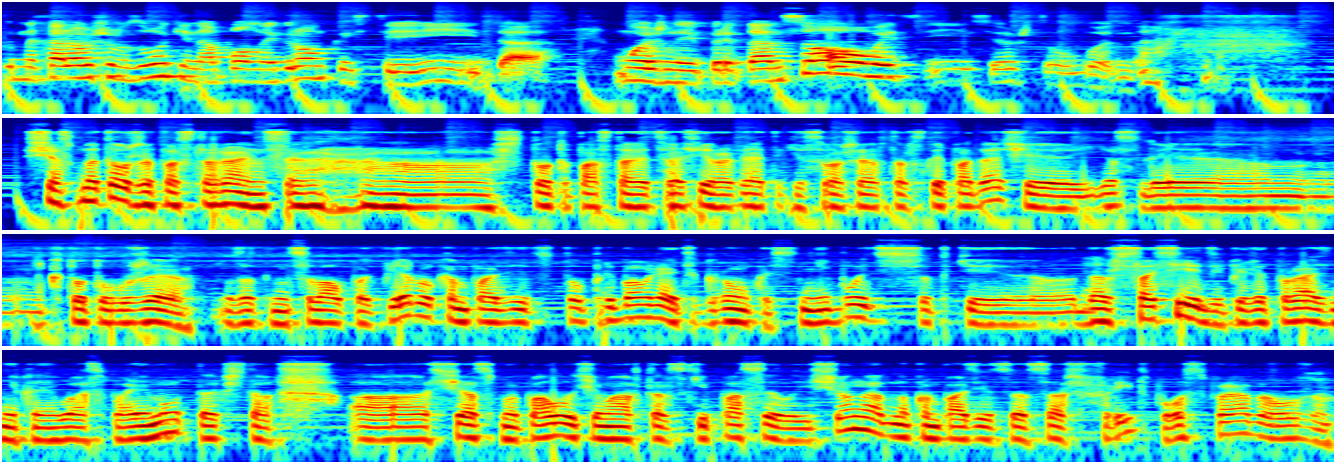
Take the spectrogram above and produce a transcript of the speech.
на хорошем звуке, на полной громкости, и да, можно и пританцовывать, и все что угодно. Сейчас мы тоже постараемся э, что-то поставить в эфир, опять-таки, с вашей авторской подачи. Если э, кто-то уже затанцевал по первую композицию, то прибавляйте громкость. Не бойтесь, все-таки э, даже соседи перед праздниками вас поймут. Так что э, сейчас мы получим авторский посыл еще на одну композицию Саши Фрид, после продолжим.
